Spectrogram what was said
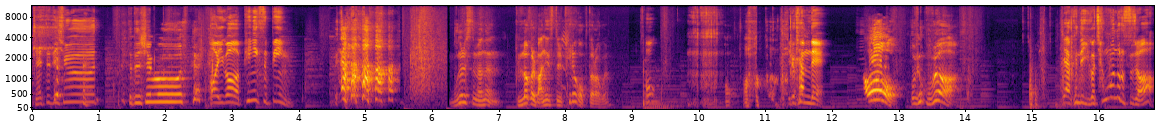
ZD 슛! ZD 슛. 어 이거 피닉스 삥! 문을 쓰면은 블럭을 많이 쓸 필요가 없더라고요. 어? 어? 이렇게 하면 돼. 어! 어 이거 뭐야? 야 근데 이거 창문으로 쓰자.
